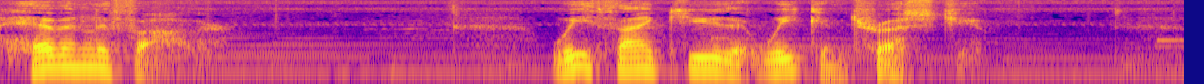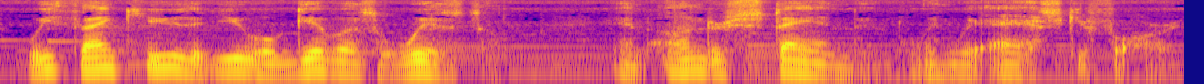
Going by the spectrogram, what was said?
Heavenly Father, we thank you that we can trust you. We thank you that you will give us wisdom and understanding when we ask you for it.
